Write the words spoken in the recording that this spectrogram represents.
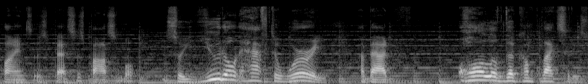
clients as best as possible so you don't have to worry about all of the complexities.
